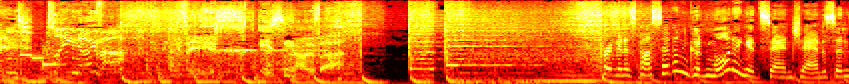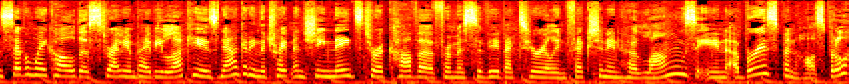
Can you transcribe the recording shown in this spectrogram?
and Play Nova. This is Nova. Three minutes past seven. Good morning, it's Sanj Anderson. Seven week old Australian baby Lucky is now getting the treatment she needs to recover from a severe bacterial infection in her lungs in a Brisbane hospital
